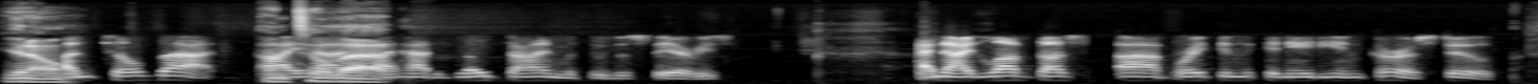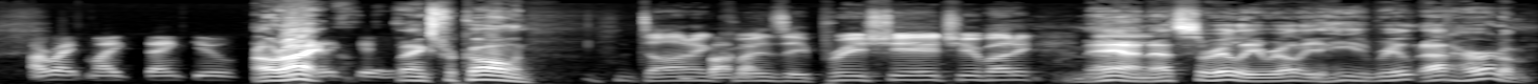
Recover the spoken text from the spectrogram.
you know, until that. Until I had, that. I had a great time with through the series, and I loved us uh, breaking the Canadian curse too. All right, Mike. Thank you. all right. Thanks for calling, Don and Bye-bye. Quincy, appreciate you, buddy. man. Uh, that's really, really. He really that hurt him.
